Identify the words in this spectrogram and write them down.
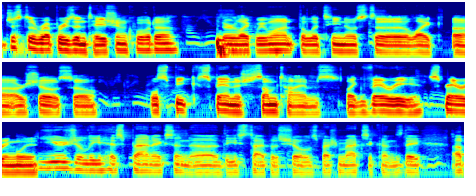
just a representation quota? They're like, we want the Latinos to like uh, our show, so we'll speak Spanish sometimes, like very sparingly. usually Hispanics and uh, these type of shows, especially Mexicans, they uh,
